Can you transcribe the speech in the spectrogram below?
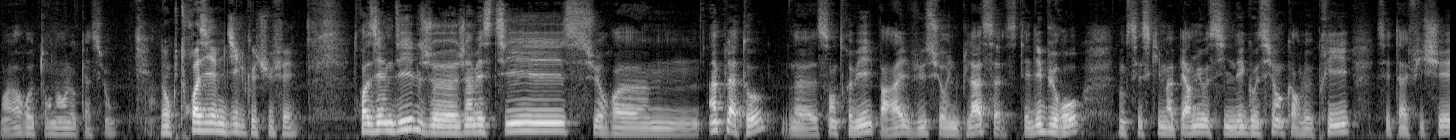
voilà, retourner en location. Donc, troisième deal que tu fais. Troisième deal, j'investis sur euh, un plateau, euh, centre-ville, pareil, vu sur une place. C'était des bureaux, donc c'est ce qui m'a permis aussi de négocier encore le prix. C'était affiché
